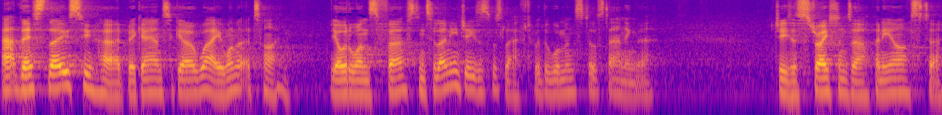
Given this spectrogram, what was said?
At this, those who heard began to go away, one at a time, the older ones first, until only Jesus was left with the woman still standing there. Jesus straightened up and he asked her,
